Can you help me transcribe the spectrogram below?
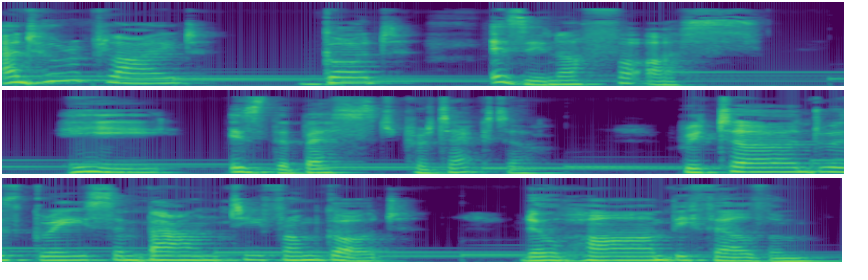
And who replied, God is enough for us. He is the best protector. Returned with grace and bounty from God, no harm befell them.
